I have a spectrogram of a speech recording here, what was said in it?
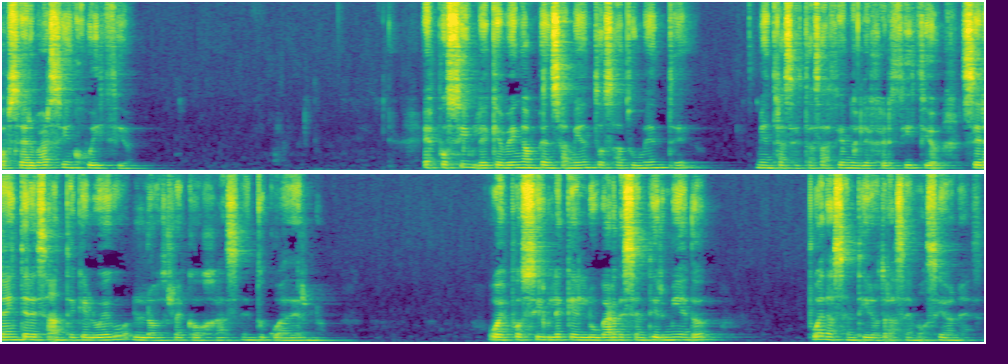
Observar sin juicio. Es posible que vengan pensamientos a tu mente mientras estás haciendo el ejercicio. Será interesante que luego los recojas en tu cuaderno. O es posible que en lugar de sentir miedo, puedas sentir otras emociones.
